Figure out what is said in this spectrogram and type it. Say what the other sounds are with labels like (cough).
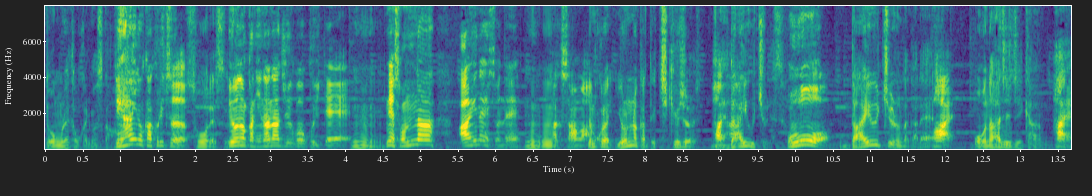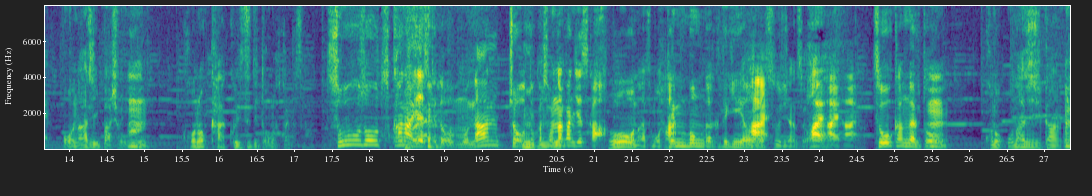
どんぐらいかわかりますか？出会いの確率。そうです。世の中に75億いて、うん。ねそんな会えないですよね、うんうん。たくさんは。でもこれ世の中って地球上です、はいはい。大宇宙です。よおお。大宇宙の中ではい。同じ時間はい。同じ場所に、うん。この確率ってどんぐらいかかりますか？想像つかないですけど (laughs) もう何兆とうんうんうん。かそんな感じですか、そうなんです。もうはい。天文学的なはい数字なんですよ、はい。はいはいそう考えると、うん。この同じ時間、う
